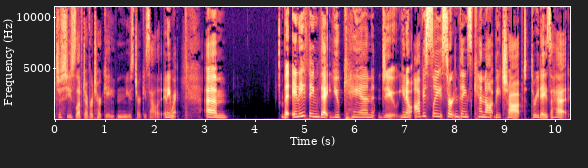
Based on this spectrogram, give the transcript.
just use leftover turkey and use turkey salad. Anyway, um but anything that you can do, you know, obviously certain things cannot be chopped 3 days ahead,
